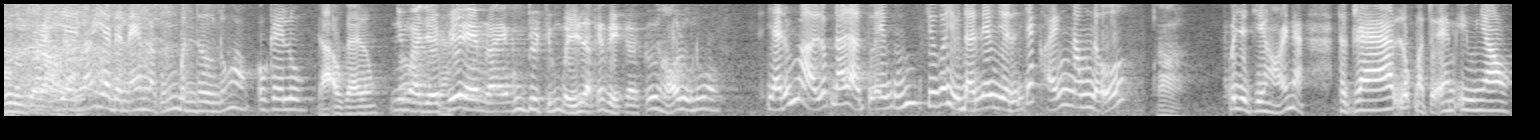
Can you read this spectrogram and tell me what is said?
Cưới luôn cho Rồi về nói gia đình em là cũng bình thường đúng không? Ok luôn. Dạ ok luôn. Nhưng mà về phía em là em cũng chưa chuẩn bị là cái việc là cưới hỏi luôn đúng không? Dạ đúng rồi. Lúc đó là tụi em cũng chưa có dự định. Em dự định chắc khoảng năm nữa. À. Bây giờ chị hỏi nè thực ra lúc mà tụi em yêu nhau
